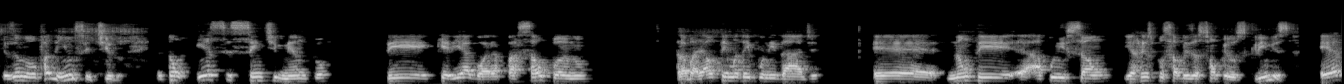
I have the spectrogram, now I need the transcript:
Quer dizer, não faz nenhum sentido. Então, esse sentimento de querer agora passar o pano, trabalhar o tema da impunidade, é, não ter a punição e a responsabilização pelos crimes, é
